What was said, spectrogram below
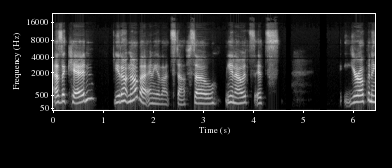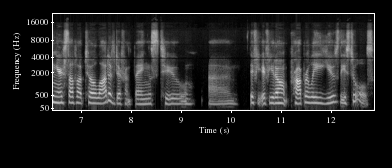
As a kid, you don't know about any of that stuff. So you know it's it's you're opening yourself up to a lot of different things to uh, if you if you don't properly use these tools.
